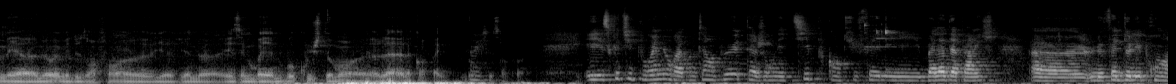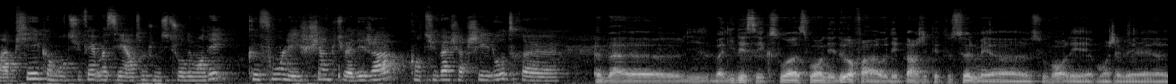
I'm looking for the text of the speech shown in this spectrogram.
Mais, euh, mais ouais, mes deux enfants, euh, ils viennent, euh, ils aiment, ils aiment beaucoup justement euh, la, la campagne. Ouais. C'est sympa. Et est-ce que tu pourrais nous raconter un peu ta journée type quand tu fais les balades à Paris? Euh, Le fait de les prendre à pied, comment tu fais? Moi, c'est un truc que je me suis toujours demandé. Que font les chiens que tu as déjà quand tu vas chercher l'autre euh, Eh ben, euh, bah, l'idée c'est que soit, soit on est deux, enfin au départ j'étais tout seul, mais euh, souvent les, moi j'avais euh,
